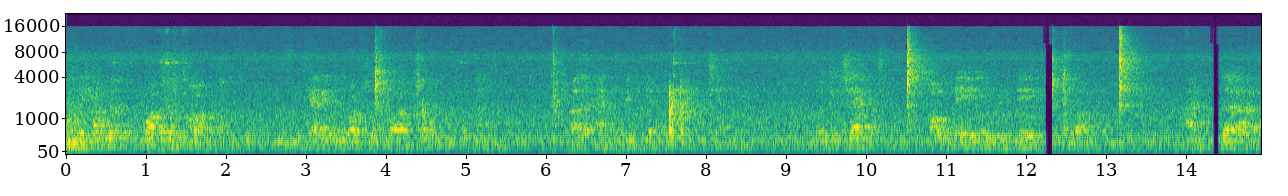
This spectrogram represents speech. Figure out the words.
and they have the water pot. You carry the water pot, and other hand the big bell, chant. So they chant all day, every day, a lot. And uh,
